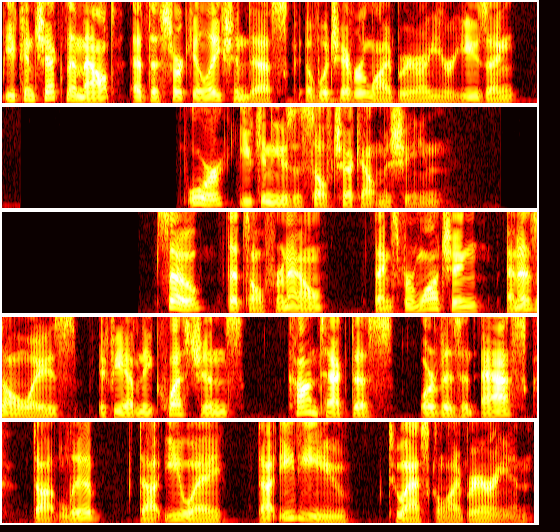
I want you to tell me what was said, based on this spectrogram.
you can check them out at the circulation desk of whichever library you're using, or you can use a self-checkout machine. So, that's all for now. Thanks for watching, and as always, if you have any questions, contact us or visit ask.lib.ua.edu to ask a librarian.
